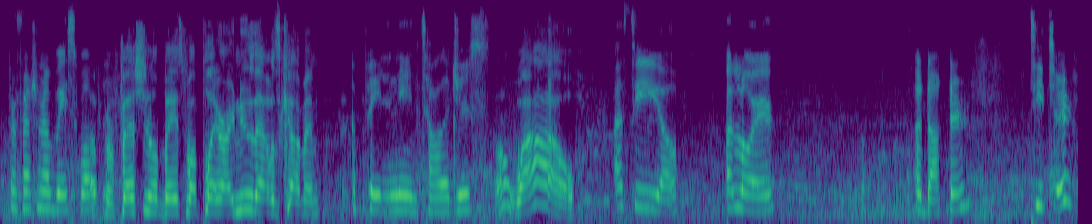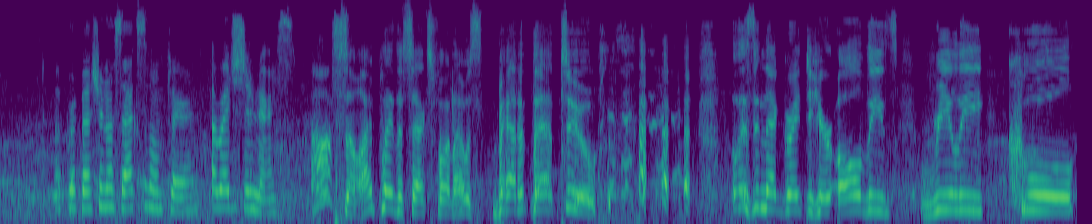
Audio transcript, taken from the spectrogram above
Professional baseball A professional baseball player. I knew that was coming. A paleontologist. Oh, wow. A CEO. A lawyer. A doctor. Teacher. A professional saxophone player. A registered nurse. Awesome. I play the saxophone. I was bad at that too. well, isn't that great to hear all these really cool,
